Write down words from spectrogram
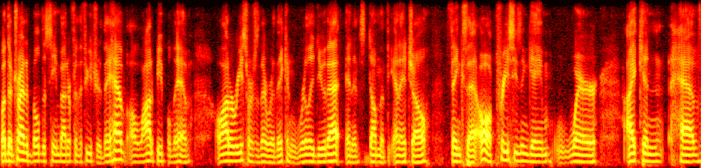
but they're trying to build the team better for the future. They have a lot of people, they have a lot of resources there where they can really do that, and it's dumb that the NHL thinks that oh a preseason game where I can have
